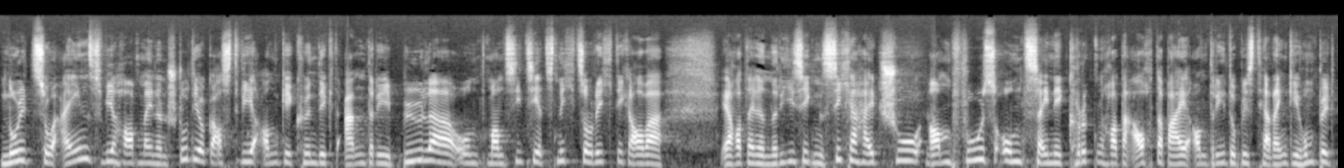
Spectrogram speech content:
0 zu 1. Wir haben einen Studiogast, wie angekündigt, André Bühler. Und man sieht es jetzt nicht so richtig, aber er hat einen riesigen Sicherheitsschuh am Fuß und seine Krücken hat er auch dabei. André, du bist hereingehumpelt.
